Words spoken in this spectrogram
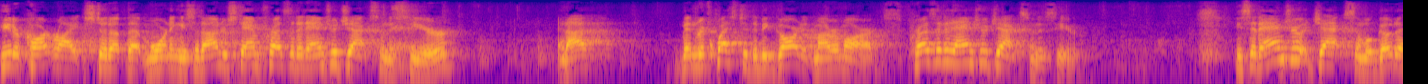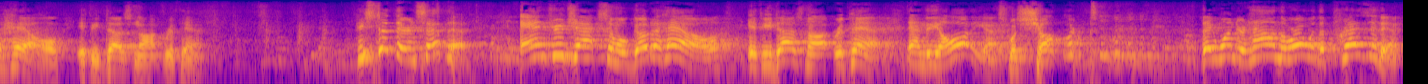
Peter Cartwright stood up that morning. He said, I understand President Andrew Jackson is here, and I've been requested to be guarded my remarks. President Andrew Jackson is here. He said, Andrew Jackson will go to hell if he does not repent. He stood there and said that. Andrew Jackson will go to hell if he does not repent. And the audience was shocked. They wondered how in the world would the president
